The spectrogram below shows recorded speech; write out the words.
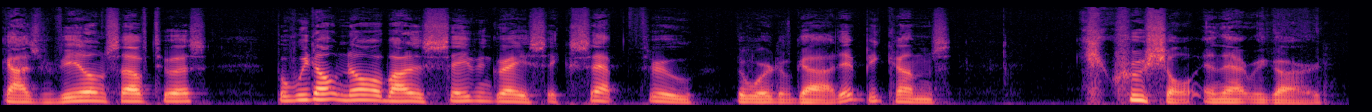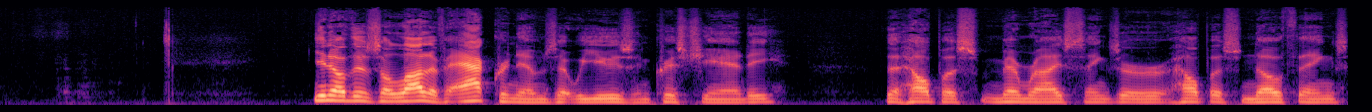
God's revealed himself to us. But we don't know about his saving grace except through the Word of God. It becomes crucial in that regard. You know, there's a lot of acronyms that we use in Christianity that help us memorize things or help us know things.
